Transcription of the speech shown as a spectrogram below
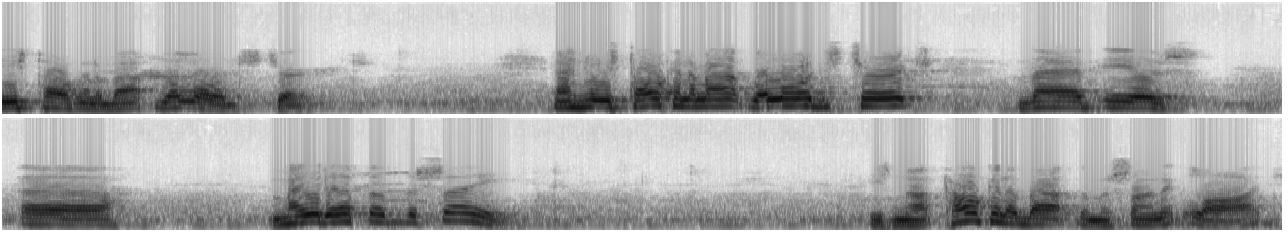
He's talking about the Lord's church. And he's talking about the Lord's church that is uh, made up of the saved. He's not talking about the Masonic Lodge.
